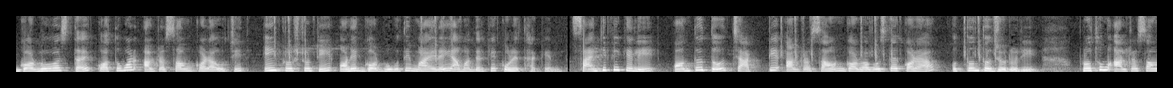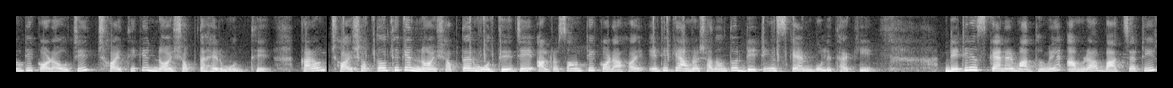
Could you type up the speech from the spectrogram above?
গর্ভাবস্থায় কতবার আল্ট্রাসাউন্ড করা উচিত? এই প্রশ্নটি অনেক গর্ভবতী মায়েরাই আমাদেরকে করে থাকেন। সাইন্টিফিক্যালি অন্তত চারটি আল্ট্রাসাউন্ড গর্ভাবস্থায় করা অত্যন্ত জরুরি। প্রথম আল্ট্রাসাউন্ডটি করা উচিত ছয় থেকে নয় সপ্তাহের মধ্যে। কারণ ছয় সপ্তাহ থেকে নয় সপ্তাহের মধ্যে যে আল্ট্রাসাউন্ডটি করা হয়, এটিকে আমরা সাধারণত ডেটিং স্ক্যান বলে থাকি। ডেটিং স্ক্যানের মাধ্যমে আমরা বাচ্চাটির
